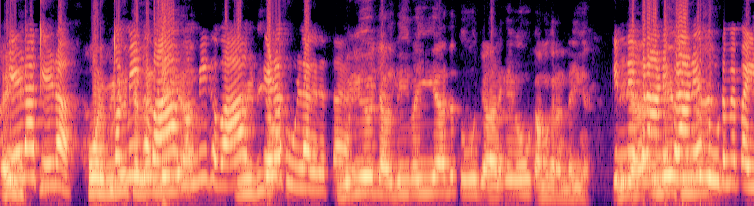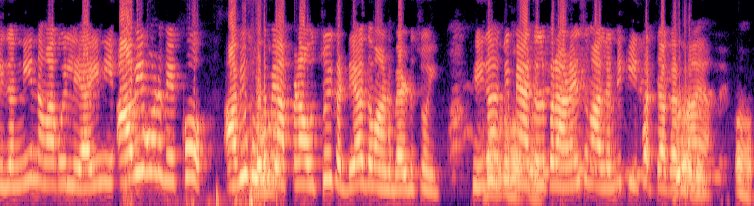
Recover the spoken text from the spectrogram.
ਕਿਹੜਾ ਕਿਹੜਾ? ਹੁਣ ਵੀਡੀਓ ਚੱਲਣ ਲਈ ਆ। ਮੰਮੀ ਗਵਾਹ ਕਿਹੜਾ ਸੂਟ ਲੈ ਕੇ ਦਿੱਤਾ ਹੈ? ਵੀਡੀਓ ਚੱਲਦੀ ਪਈ ਆ ਤੇ ਤੂੰ ਜਾਣ ਕੇ ਉਹ ਕੰਮ ਕਰਨ ਲਈ ਆ। ਕਿੰਨੇ ਪੁਰਾਣੇ ਪੁਰਾਣੇ ਸੂਟ ਮੈਂ ਪਾਈ ਜੰਨੀ ਨਵਾਂ ਕੋਈ ਲਿਆ ਹੀ ਨਹੀਂ। ਆ ਵੀ ਹੁਣ ਵੇਖੋ ਆ ਵੀ ਸੂਟ ਮੈਂ ਆਪਣਾ ਉੱਚੋਂ ਹੀ ਕੱਢਿਆ ਦੀਵਾਨ ਬੈੱਡ ਚੋਂ ਹੀ। ਠੀਕ ਆ ਕਿ ਮੈਂ ਚਲ ਪੁਰਾਣਾ ਹੀ ਸੰਭਾਲ ਲੈਣੀ ਕੀ ਖਰਚਾ ਕਰਨਾ ਆ। ਆਹੋ।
